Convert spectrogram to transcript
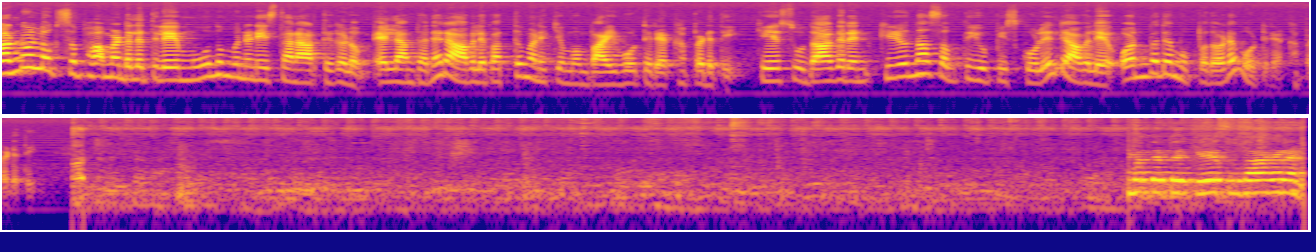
കണ്ണൂർ ലോക്സഭാ മണ്ഡലത്തിലെ മൂന്ന് മുന്നണി സ്ഥാനാർത്ഥികളും എല്ലാം തന്നെ രാവിലെ പത്ത് മണിക്ക് മുമ്പായി വോട്ട് രേഖപ്പെടുത്തി. K Sudhakaran Kizhunna south U P സ്കൂളിൽ രാവിലെ ഒൻപത് മുപ്പതോടെ വോട്ട് രേഖപ്പെടുത്തി. കെ സുധാകരൻ.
